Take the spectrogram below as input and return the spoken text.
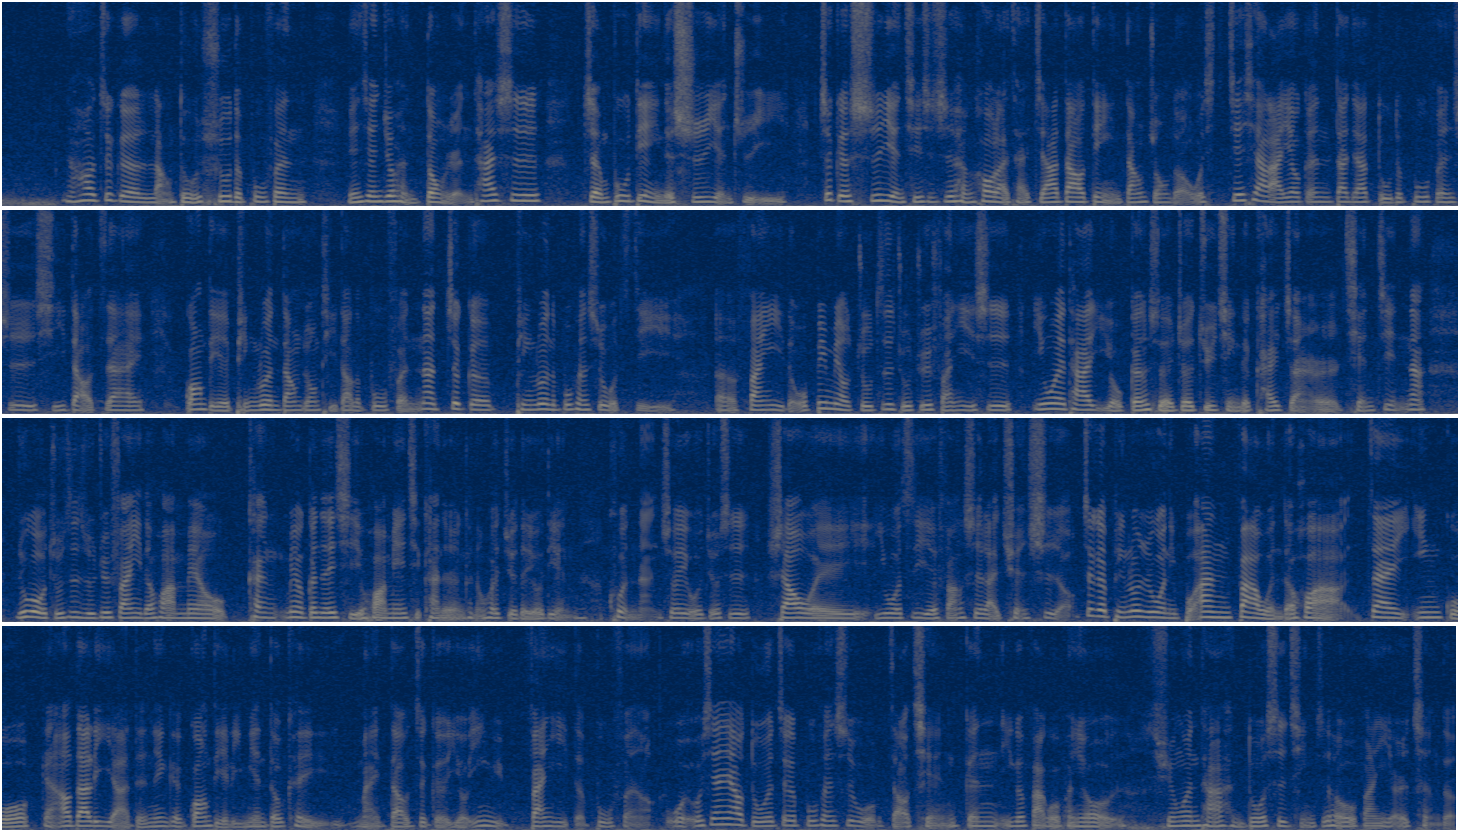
然后这个朗读书的部分原先就很动人，它是整部电影的诗眼之一。这个诗眼其实是很后来才加到电影当中的。我接下来要跟大家读的部分是洗导在光碟评论当中提到的部分。那这个评论的部分是我自己。呃，翻译的我并没有逐字逐句翻译，是因为它有跟随着剧情的开展而前进。那如果我逐字逐句翻译的话，没有看没有跟着一起画面一起看的人可能会觉得有点困难，所以我就是稍微以我自己的方式来诠释哦。这个评论如果你不按法文的话，在英国跟澳大利亚的那个光碟里面都可以买到这个有英语。翻译的部分哦，我我现在要读的这个部分是我早前跟一个法国朋友询问他很多事情之后翻译而成的。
